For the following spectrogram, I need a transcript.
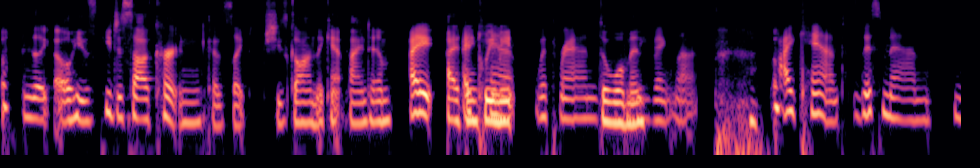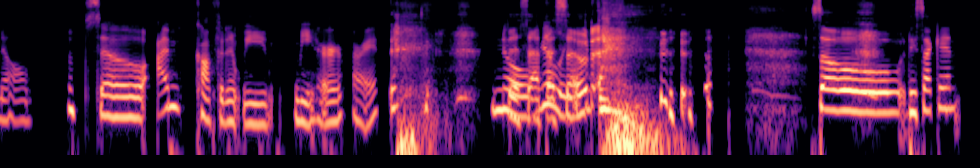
and you're like, "Oh, he's he just saw a curtain because like she's gone, they can't find him." I I think I we can't meet with Rand the woman. believing that. I can't. This man, no, So I'm confident we meet her All right. no, this really. So the second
